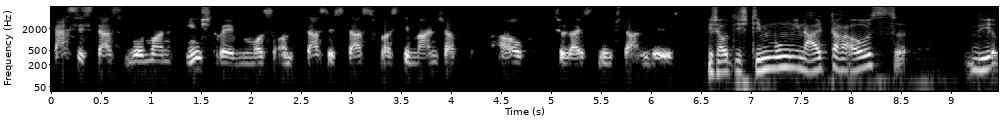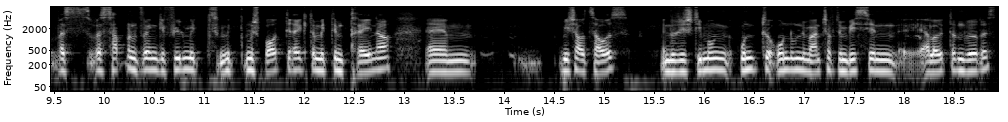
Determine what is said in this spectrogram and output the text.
Das ist das, wo man hinstreben muss. Und das ist das, was die Mannschaft auch zu leisten imstande ist. Wie schaut die Stimmung in Alltag aus? Wie, was, was hat man für ein Gefühl mit, mit dem Sportdirektor, mit dem Trainer? Ähm, wie schaut es aus, wenn du die Stimmung rund, rund um die Mannschaft ein bisschen erläutern würdest?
